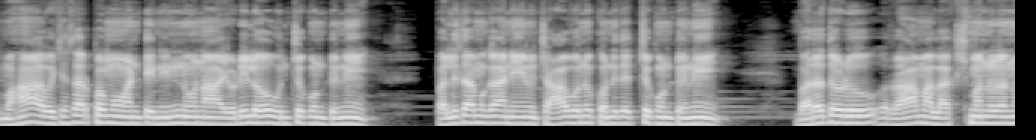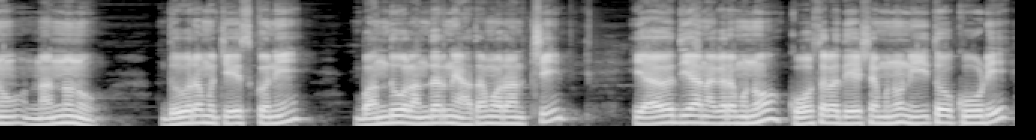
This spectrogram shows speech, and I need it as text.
మహా విషసర్పము వంటి నిన్ను నా యొడిలో ఉంచుకుంటుని ఫలితముగా నేను చావును కొని తెచ్చుకుంటుని భరతుడు రామ లక్ష్మణులను నన్నును దూరము చేసుకొని బంధువులందరినీ హతమరచి ఈ అయోధ్య నగరమును కోసల దేశమును నీతో కూడి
